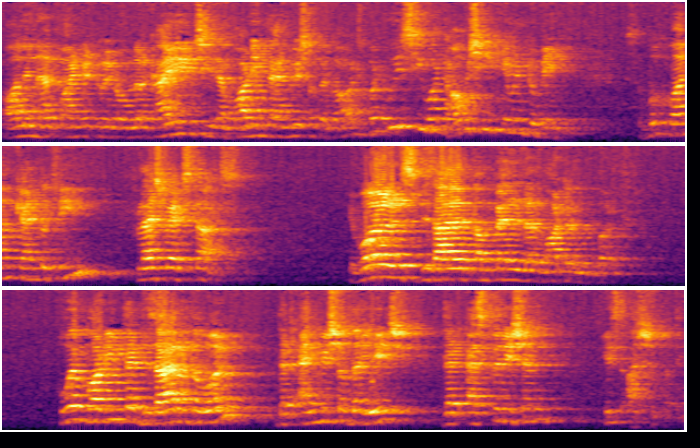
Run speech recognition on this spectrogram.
all in her pointed to a nobler kind, she is embodying the anguish of the gods, but who is she, what, how she came into being? So book 1, canto 3, flashback starts. The world's desire compelled her mortal birth. Who embodied that desire of the world, that anguish of the age, that aspiration is Ashwapati.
